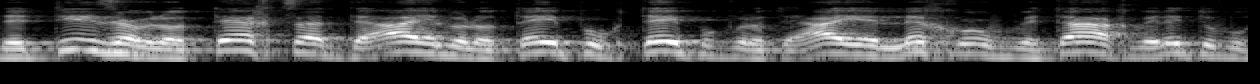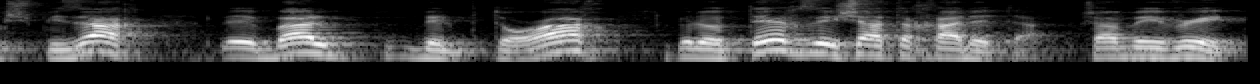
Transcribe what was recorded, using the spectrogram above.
דתיזר ולא תחצד, תאייל ולא תיפוק, תיפוק ולא תאייל, לכו ובטח וליטו ושפיזך. לבעל בפטורח ולא תחזה אישת אחדתה. עכשיו בעברית,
